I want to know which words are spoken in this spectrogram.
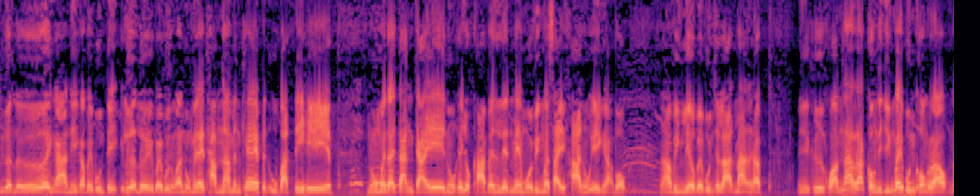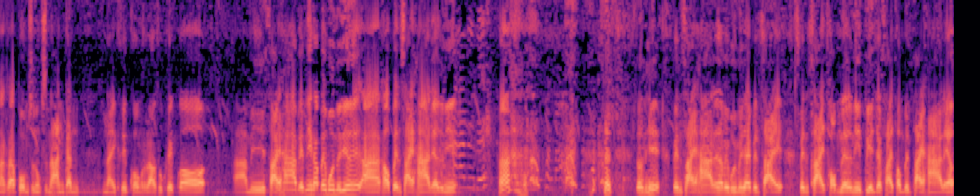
เลือดเลยเลือดเลย งานนี้ครับใบบุญเตะเลือดเลยใบบุญบอกว่าหนูไม่ได้ทำนะมันแค่เป็นอุบัติเหตุเตะหนูไม่ได้ตั้งใจหนูแค่ยกขาไปเล่นแม่หมวยวิ่งมาใส่ขาหนูเองอะบอก นะวิ่งเร็วใบบุญฉลาดมากนะครับ นี่คือความน่ารักของเด็กหญิงใบบุญของเรานะครับ ผมสนุกสนานกันในคลิปของเราทุกคลิปก็มีสายฮาแบบนี้ครับใบบุญตัวนี้เขาเป็นสายฮาแล้วตัวนี้ฮะตัวนี้เป็นสายฮาแล้วนะใบบุญไม่ใช่เป็นสายเป็นสายทอมแล้วตัวนี้เปลี่ยนจากสายทอมเป็นสายฮาแล้ว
